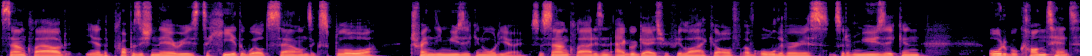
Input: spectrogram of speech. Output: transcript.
SoundCloud, you know, the proposition there is to hear the world's sounds, explore trendy music and audio. So SoundCloud is an aggregator, if you like, of, of all the various sort of music and audible content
